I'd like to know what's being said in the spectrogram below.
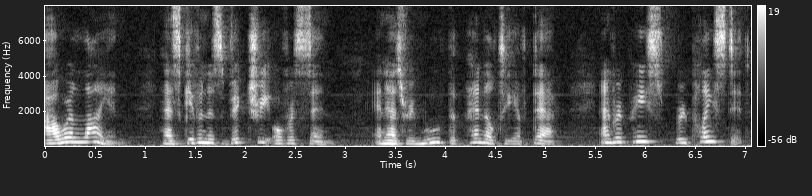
Our lion has given us victory over sin and has removed the penalty of death and replaced it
